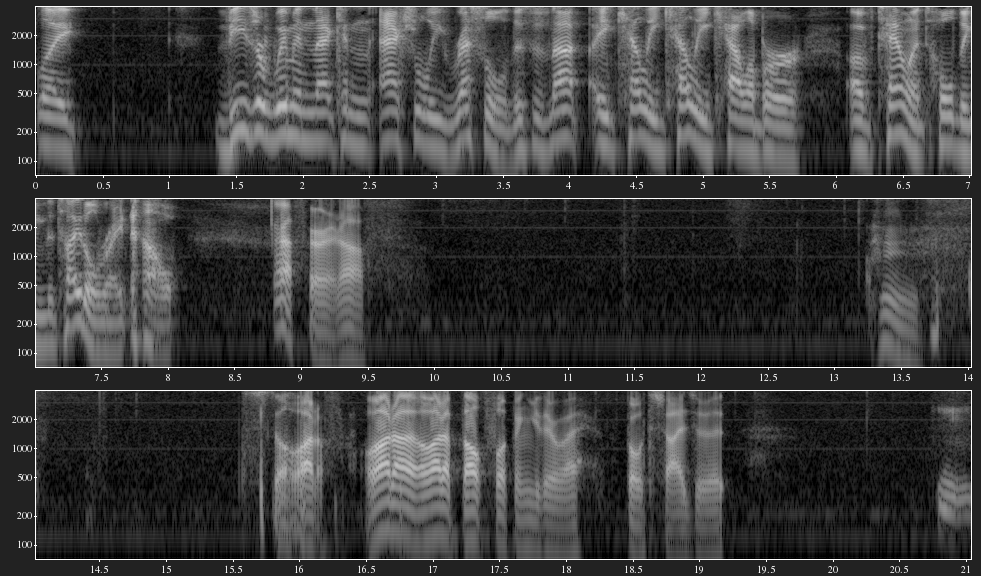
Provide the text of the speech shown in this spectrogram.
like these are women that can actually wrestle. This is not a Kelly Kelly caliber of talent holding the title right now. Yeah, fair enough. Hmm. Still a lot of a lot of a lot of belt flipping either way, both sides of it. Hmm.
